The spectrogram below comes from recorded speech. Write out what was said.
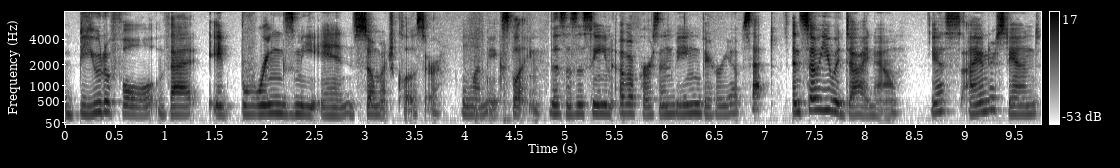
beautiful that it brings me in so much closer. Let me explain. This is a scene of a person being very upset. And so you would die now. Yes, I understand.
